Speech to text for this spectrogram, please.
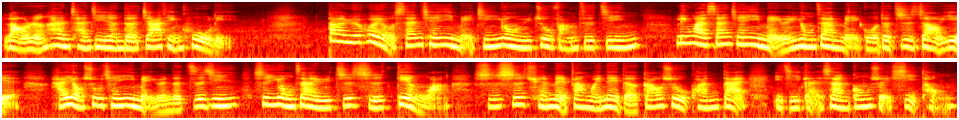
老人和残疾人的家庭护理；大约会有三千亿美金用于住房资金。另外三千亿美元用在美国的制造业，还有数千亿美元的资金是用在于支持电网、实施全美范围内的高速宽带以及改善供水系统。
